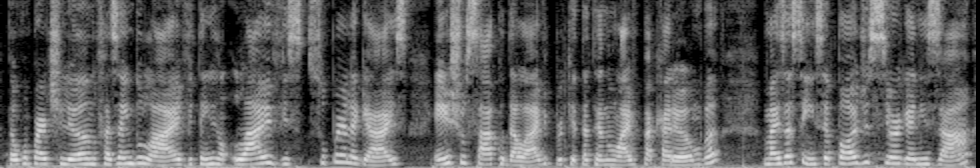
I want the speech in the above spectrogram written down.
estão compartilhando, fazendo live, tem lives super legais. Enche o saco da live, porque tá tendo live pra caramba. Mas assim, você pode se organizar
